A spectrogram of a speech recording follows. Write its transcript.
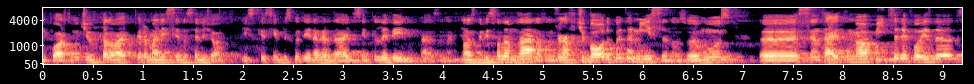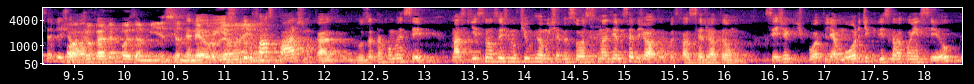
Importa o motivo que ela vai permanecer no CLJ. Isso que eu sempre escutei, na verdade, sempre levei no caso, né? Nós guris falamos, ah, nós vamos jogar futebol depois da missa, nós vamos ah, sentar e comer uma pizza depois da, do CLJ. Pode jogar depois da missa, Entendeu? Isso tudo faz parte, no caso, usa pra convencer. Mas que isso não seja motivo realmente a pessoa se manter no CLJ, depois que faz o CLJ. Que seja, tipo, aquele amor de Cristo que ela conheceu.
